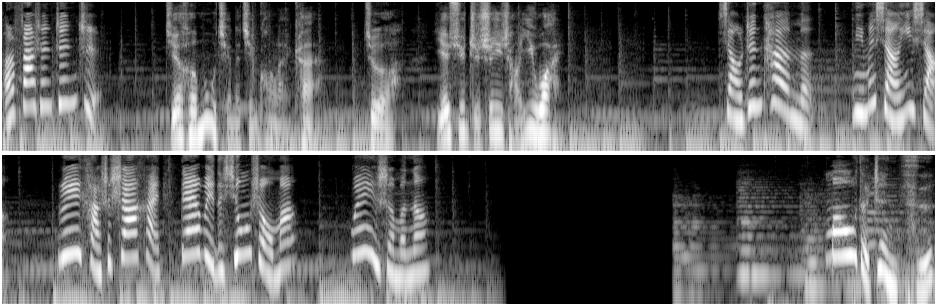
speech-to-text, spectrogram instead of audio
而发生争执。结合目前的情况来看，这也许只是一场意外。小侦探们，你们想一想，瑞卡是杀害 David 的凶手吗？为什么呢？猫的证词，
